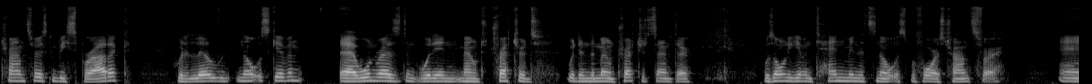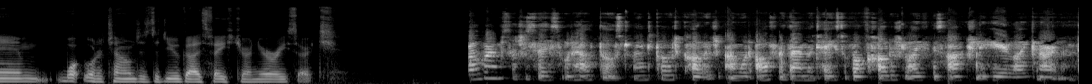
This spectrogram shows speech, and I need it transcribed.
Transfers can be sporadic, with little notice given, uh, one resident within Mount Trenchard, within the Mount Trenchard Centre, was only given 10 minutes' notice before his transfer. Um, what other challenges did you guys face during your research? Programs such as this would help those trying to go to college and would offer them a taste of what college life is actually here like in Ireland.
